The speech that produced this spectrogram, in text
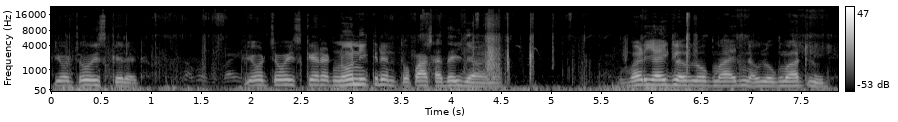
પ્યોર ચોવીસ કેરેટ. પ્યોર ચોવીસ કેરેટ નો નીકળે ને તો પાછા દઈ જવાના. મળી આગલા વ્લોગમાં આજના બ્લોગમાં આટલું જ.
